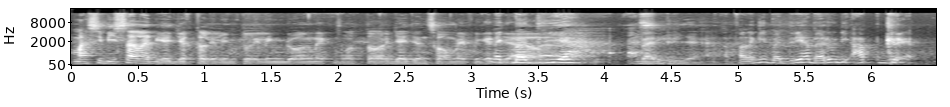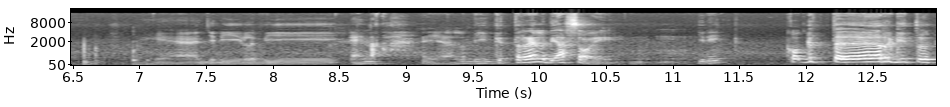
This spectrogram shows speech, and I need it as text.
masih bisa lah diajak keliling-keliling doang naik motor jajan somai pinggir Naik jalan. Badriah. Asik. Badriah. Apalagi Badriah baru di upgrade. Ya, jadi lebih enak lah. Ya lebih geternya lebih asoy. Jadi kok geter gitu.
